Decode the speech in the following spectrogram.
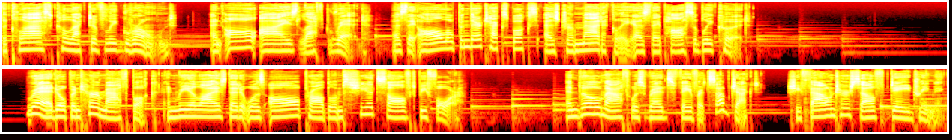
The class collectively groaned, and all eyes left red as they all opened their textbooks as dramatically as they possibly could. Red opened her math book and realized that it was all problems she had solved before. And though math was Red's favorite subject, she found herself daydreaming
